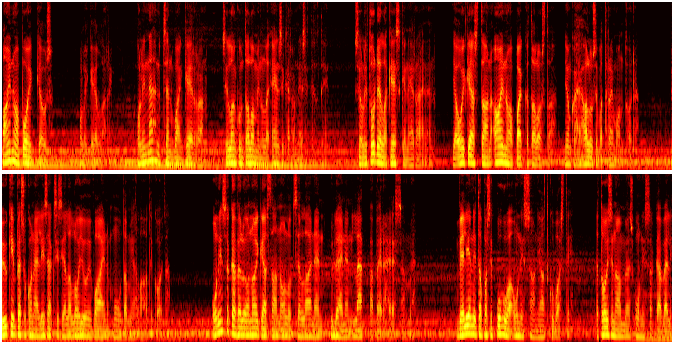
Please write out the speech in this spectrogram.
Ainoa poikkeus oli kellari. Olin nähnyt sen vain kerran, silloin kun talo minulle ensi kerran esiteltiin. Se oli todella keskeneräinen ja oikeastaan ainoa paikka talosta, jonka he halusivat remontoida. Pyykinpesukoneen lisäksi siellä lojui vain muutamia laatikoita. Unissa kävely on oikeastaan ollut sellainen yleinen läppä perheessämme. Veljeni tapasi puhua unissaan jatkuvasti, ja toisinaan myös unissa käveli,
